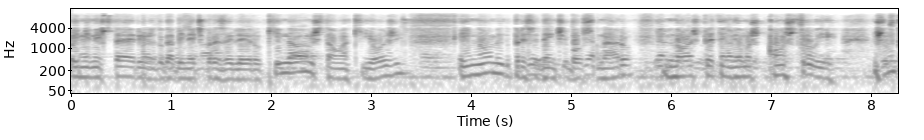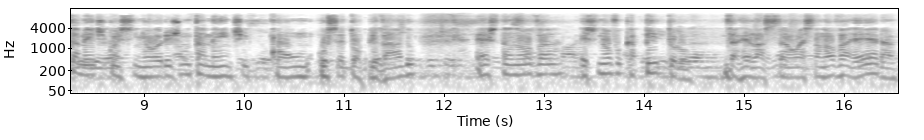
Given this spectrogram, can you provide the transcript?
e ministérios do gabinete brasileiro que não estão aqui hoje, em nome do presidente Bolsonaro, nós pretendemos construir, juntamente com os senhores, juntamente com o setor privado, esta nova, este novo capítulo da relação, esta nova era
